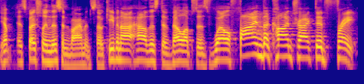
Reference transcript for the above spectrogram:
Yep, especially in this environment. So keep an eye on how this develops as well. Find the contracted freight.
